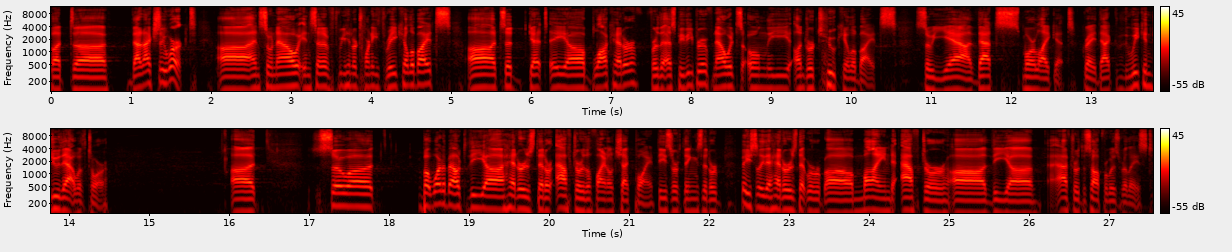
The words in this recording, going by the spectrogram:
But uh, that actually worked. Uh, and so now, instead of 323 kilobytes uh, to get a uh, block header for the SPV proof, now it's only under 2 kilobytes. So yeah, that's more like it. Great, that we can do that with Tor. Uh, so, uh, but what about the uh, headers that are after the final checkpoint? These are things that are basically the headers that were mined after the after the software was released.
